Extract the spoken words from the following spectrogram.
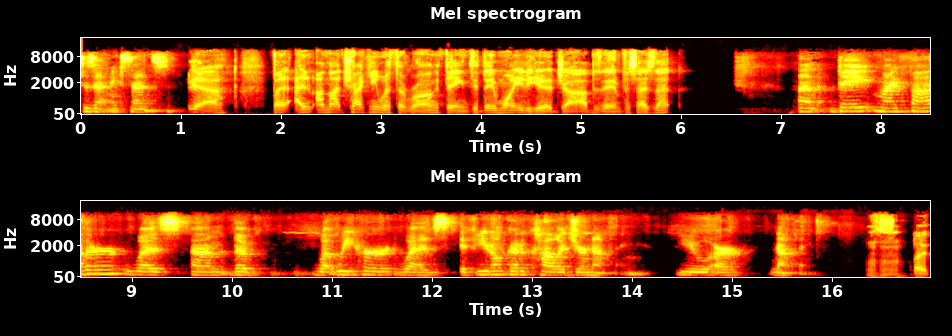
does that make sense? Yeah, but I, I'm not tracking with the wrong thing. Did they want you to get a job? Did they emphasize that? Um, they, my father was um, the. What we heard was, if you don't go to college, you're nothing. You are nothing. hmm But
